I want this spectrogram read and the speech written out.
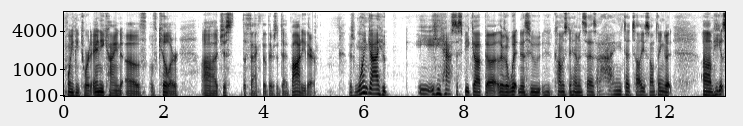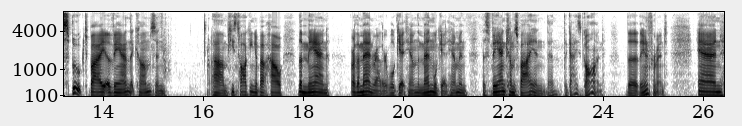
pointing toward any kind of of killer. Uh, just the fact that there's a dead body there. There's one guy who he, he has to speak up. Uh, there's a witness who, who, comes to him and says, ah, "I need to tell you something," but um, he gets spooked by a van that comes, and um, he's talking about how the man or the men rather will get him. The men will get him, and this van comes by, and then the guy's gone. The the informant, and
